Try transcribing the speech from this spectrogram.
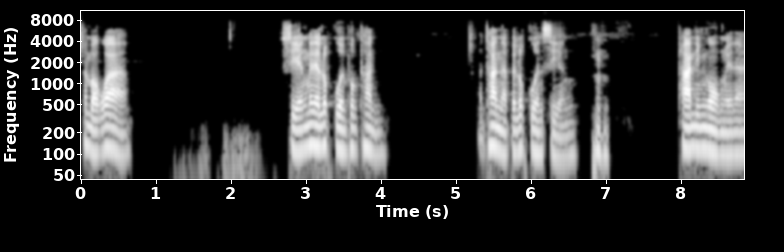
ท่านบอกว่า เสียงไม่ได้รบกวนพวกท่าน ท่านนะไปรบกวนเสียงพระนี่งงเลยนะ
